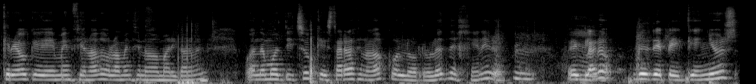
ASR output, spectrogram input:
creo que he mencionado, o lo ha mencionado Mari Carmen, cuando hemos dicho que está relacionado con los roles de género. Porque claro, desde pequeños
